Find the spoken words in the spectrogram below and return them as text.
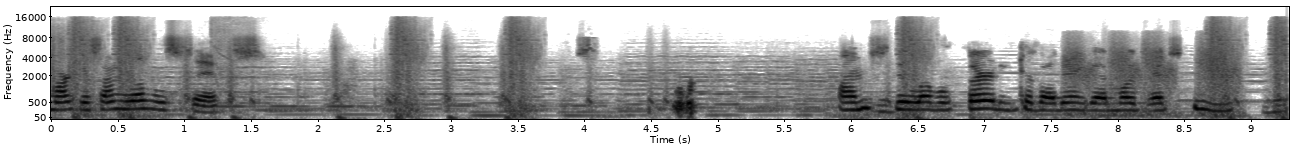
Marcus, I'm level six. I'm still level 30 because I didn't get much XP.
